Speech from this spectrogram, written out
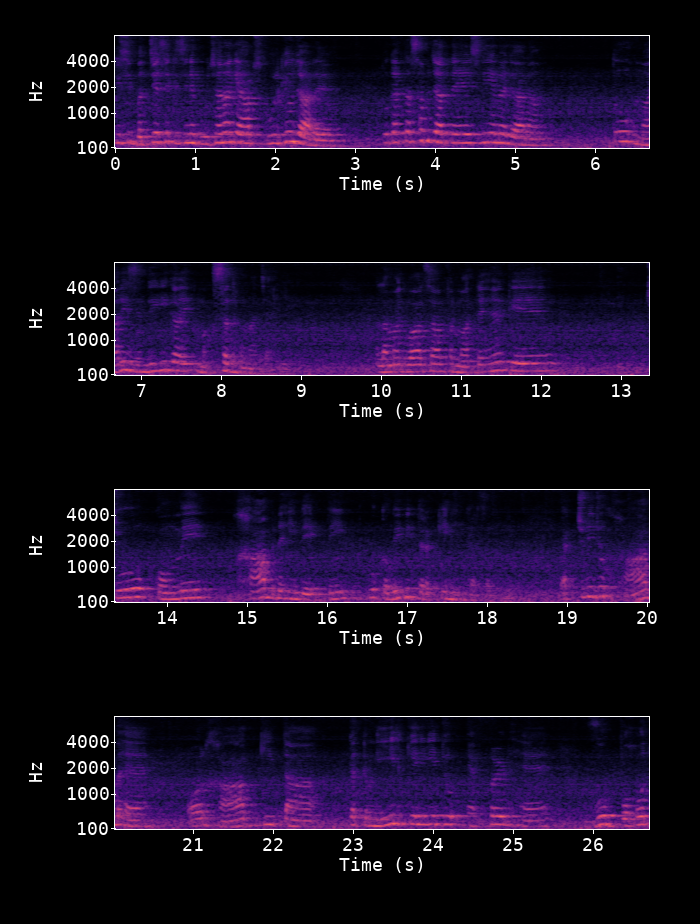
किसी बच्चे से किसी ने पूछा ना कि आप स्कूल क्यों जा रहे हो? तो कहता, सब जाते हैं, इसलिए मैं जा रहा हूँ। तो हमारी ज़िंदगी का एक मकसद होना चाहिए। अलामा इकबाल साहब फरमाते हैं कि जो कौमें ख्वाब नहीं देखती, वो कभी भी तरक्की नहीं कर सकती। एक्चुअली जो ख्वाब है और ख्वाब की तकमील के लिए जो एफर्ट है, वो बहुत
